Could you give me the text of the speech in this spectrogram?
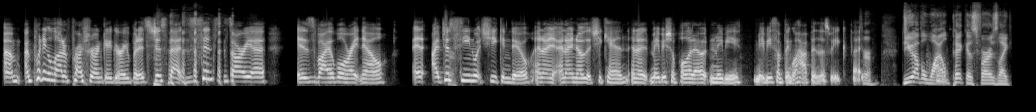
I'm I'm putting a lot of pressure on Geguri, but it's just that since Zarya is viable right now. And I've just sure. seen what she can do, and I and I know that she can, and I, maybe she'll pull it out, and maybe maybe something will happen this week. But sure. Do you have a wild pick as far as like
